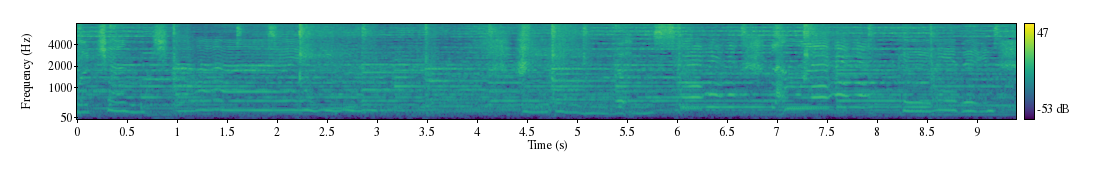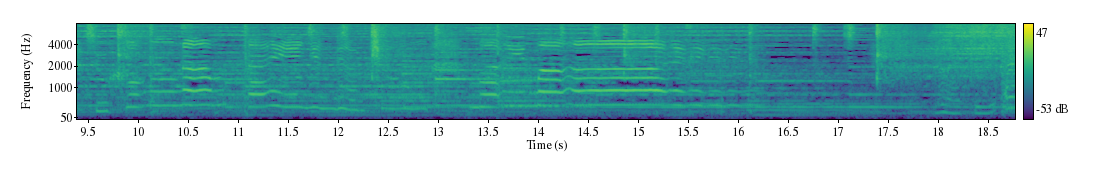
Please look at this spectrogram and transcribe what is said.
một chàng trai, hay em vẫn sẽ lặng lẽ kề bên dù không nắm tay nhưng đường chung mãi mãi. Và từ em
